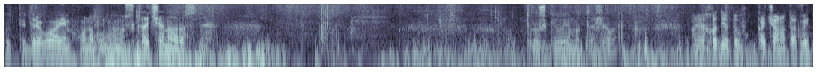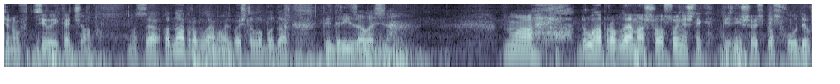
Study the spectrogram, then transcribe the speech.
тут підриваємо, вона, по-моєму, з качана росте. Трошки вимотажили. Ну, я ходив, то в качану так витягнув цілий качан. Ну, Це одна проблема, ось бачите, лобода підрізалася. Ну а друга проблема, що соняшник пізніше ось посходив.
